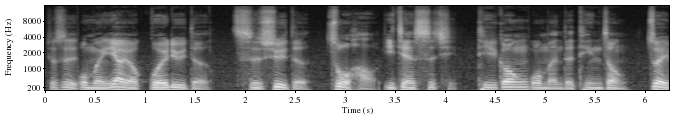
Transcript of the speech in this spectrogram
就是我们要有规律的、持续的做好一件事情，提供我们的听众。最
